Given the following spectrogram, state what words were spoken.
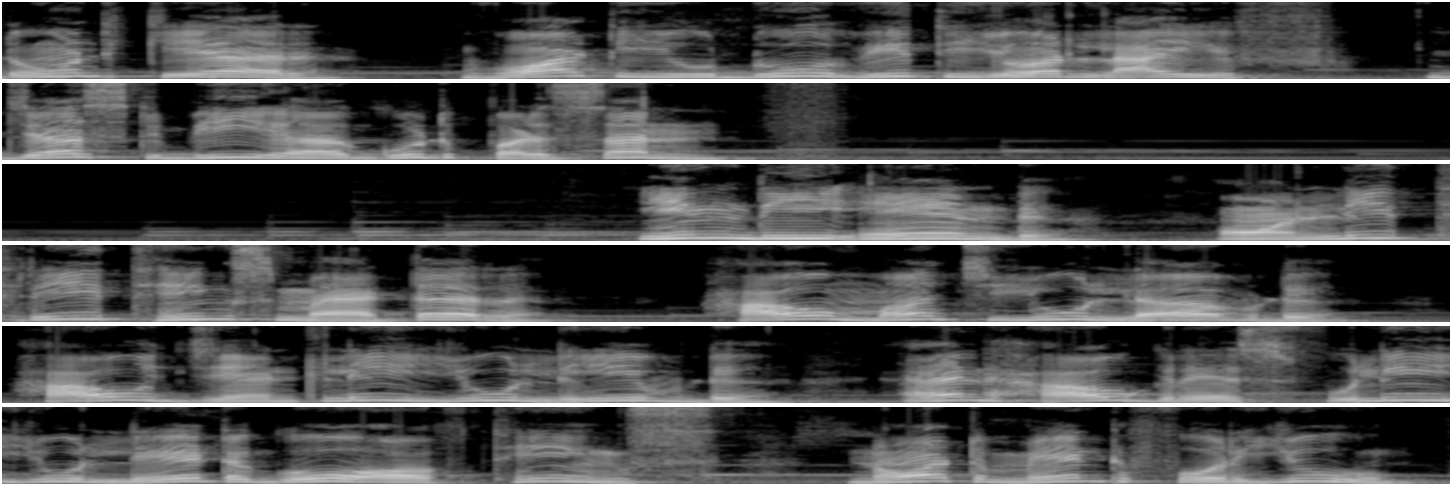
don't care what you do with your life, just be a good person. In the end, only three things matter how much you loved, how gently you lived, and how gracefully you let go of things not meant for you.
